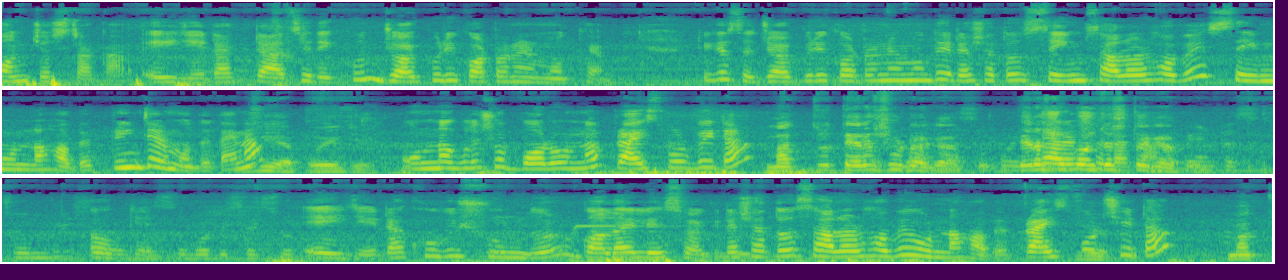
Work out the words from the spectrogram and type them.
পঞ্চাশ টাকা। এই যে এটা একটা আছে দেখুন জয়পুরি কটনের মধ্যে। ঠিক আছে? জয়পুরি কটনের মধ্যে এটার সাথেও সেম সালোয়ার হবে সেম ওড়না হবে। প্রিন্টের মধ্যে তাই না? জি আপু এই যে। ওড়নাগুলো সব বড় ওড়না। প্রাইস পড়বে এটা? মাত্র তেরোশো টাকা আপু। তেরোশো পঞ্চাশ টাকা। আপু। ওকে এই যে এটা খুবই সুন্দর গলায় লেস ওয়ার্ক এটার সাথেও সালোয়ার হবে ওড়না হবে। প্রাইস পড়ছে এটা? মাত্র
